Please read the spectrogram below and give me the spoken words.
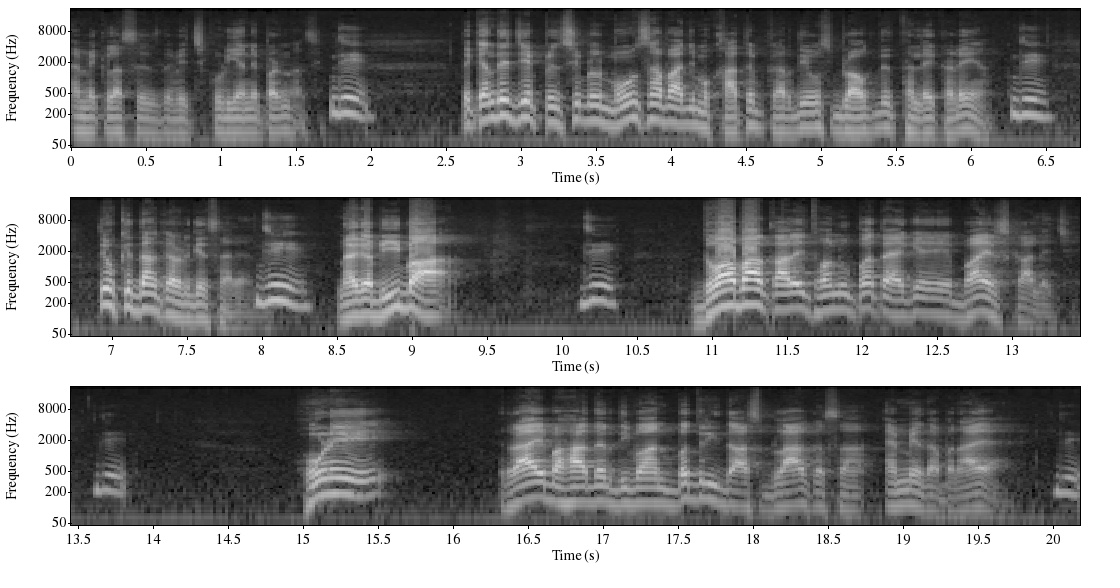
ਐਮਏ ਕਲਾਸਿਸ ਦੇ ਵਿੱਚ ਕੁੜੀਆਂ ਨੇ ਪੜ੍ਹਨਾ ਸੀ। ਜੀ। ਤੇ ਕਹਿੰਦੇ ਜੇ ਪ੍ਰਿੰਸੀਪਲ ਮੋਹਨ ਸਾਹਿਬ ਅੱਜ ਮੁਖਾਤਬ ਕਰਦੇ ਉਸ ਬਲਾਕ ਦੇ ਥੱਲੇ ਖੜੇ ਆ। ਜੀ। ਤੇ ਉਹ ਕਿੱਦਾਂ ਕਰਨਗੇ ਸਾਰਿਆਂ? ਜੀ। ਮੈਂ ਕਿਹਾ ਬੀਬਾ। ਜੀ। ਦੁਆਬਾ ਕਾਲਜ ਤੁਹਾਨੂੰ ਪਤਾ ਹੈ ਕਿ ਬਾਇਸ ਕਾਲਜ ਜੀ। ਹੁਣੇ ਰਾਏ ਬਹਾਦਰ ਦੀਵਾਨ ਬਦਰੀ ਦਾਸ ਬਲਾਕ ਅਸਾਂ ਐਮਏ ਦਾ ਬਣਾਇਆ ਜੀ।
